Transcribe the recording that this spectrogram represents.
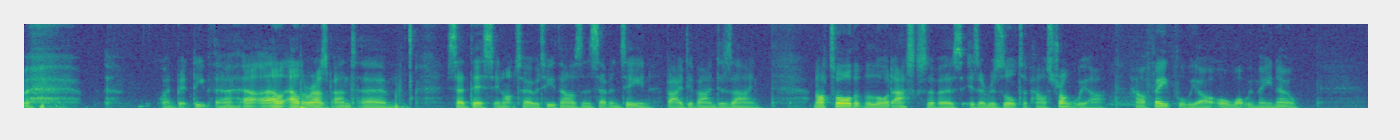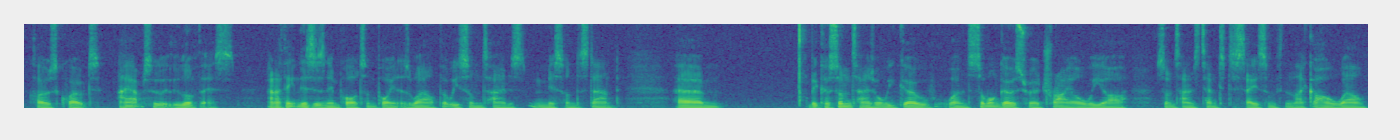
went a bit deep there. Elder Rasband um, said this in October 2017 by divine design. Not all that the Lord asks of us is a result of how strong we are, how faithful we are, or what we may know. Close quote. I absolutely love this. And I think this is an important point as well that we sometimes misunderstand. Um, because sometimes when we go, when someone goes through a trial, we are sometimes tempted to say something like, oh, well,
